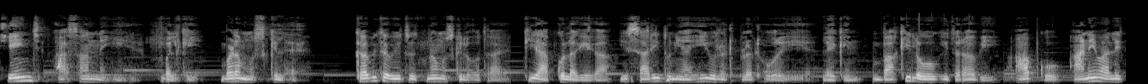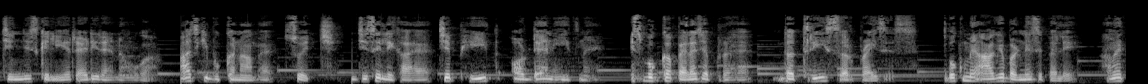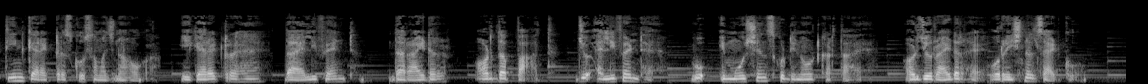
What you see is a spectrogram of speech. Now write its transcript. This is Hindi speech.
चेंज आसान नहीं है, बल्कि बड़ा मुश्किल है। कभी कभी तो इतना मुश्किल होता है कि आपको लगेगा, ये सारी दुनिया ही उलट पलट हो रही है। लेकिन बाकी लोगों की तरह भी आपको आने वाले चेंजेस के लिए रेडी रहना होगा। आज की बुक का नाम है स्विच जिसे लिखा है चिप हीथ और डैन हीथ ने। इस बुक का पहला चैप्टर है द थ्री सरप्राइजेस बुक में आगे बढ़ने से पहले हमें तीन कैरेक्टर्स को समझना होगा। ये कैरेक्टर है द एलिफेंट द राइडर और द पाथ जो एलिफेंट है। वो इमोशंस को डिनोट करता है और जो राइडर है, वो रेशनल साइड को।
